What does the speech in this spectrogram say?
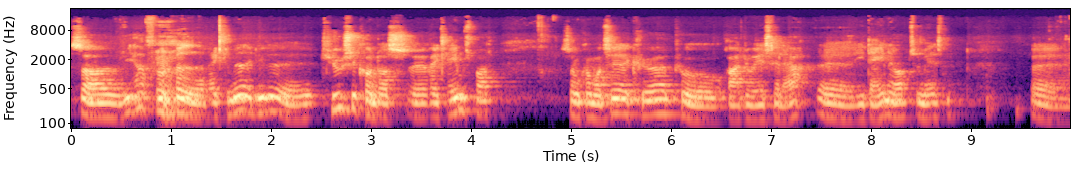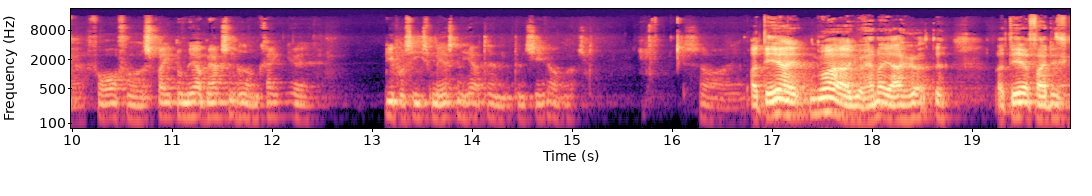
Så øh, vi har fået øh, reklameret et lille øh, 20 sekunders øh, reklamespot, som kommer til at køre på Radio SLR øh, i dagene op til messen, øh, for at få spredt noget mere opmærksomhed omkring øh, lige præcis messen her den, den 6. august. Så øh, Og det har, nu har Johanna og jeg hørt det, og det er faktisk,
